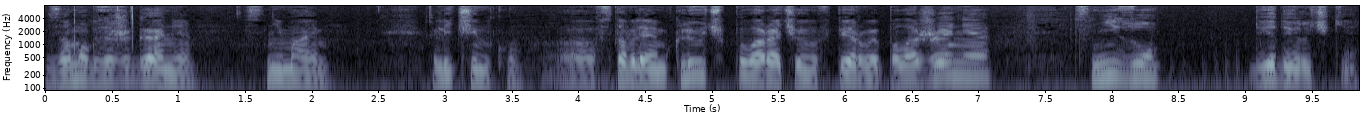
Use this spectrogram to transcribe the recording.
Замок зажигания снимаем личинку, э, вставляем ключ, поворачиваем в первое положение, снизу две дырочки.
